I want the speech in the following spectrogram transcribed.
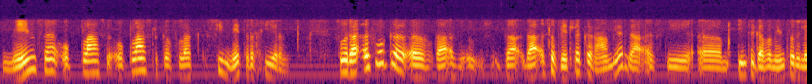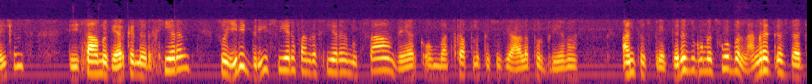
mense op plaas op plaaslike vlak sien net regering. So daar is ook 'n uh, daar is daar daar is 'n wetlike raamwerk, daar is die ehm um, intergovernmental relations, die samewerkende regering. So hierdie drie sfere van regering moet saamwerk om maatskaplike sosiale probleme aan te spreek. Dit is hoekom dit so belangrik is dat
